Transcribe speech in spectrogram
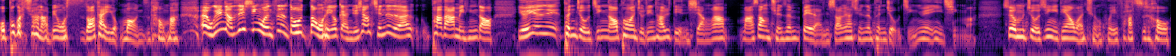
我不管去到哪边，我死都要戴泳帽，你知道吗？哎，我跟你讲，这些新闻真的都让我很有感觉。像前阵子，怕大家没听到，有一个人喷酒精，然后喷完酒精，他去点香，然后马上全身被燃烧，因为他全身喷酒精，因为疫情嘛。所以我们酒精一定要完全挥发之后，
